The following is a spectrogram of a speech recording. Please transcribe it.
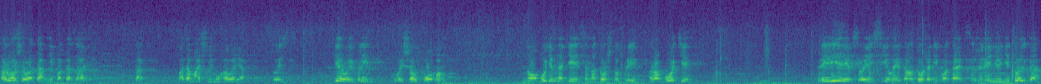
хорошего там не показали. Так, по-домашнему говоря. То есть первый блин вышел комом, но будем надеяться на то, что при работе, при вере в свои силы этого тоже не хватает, к сожалению, не только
